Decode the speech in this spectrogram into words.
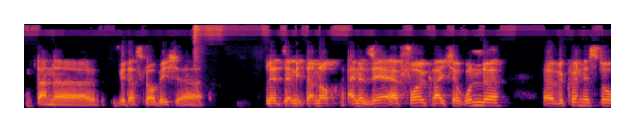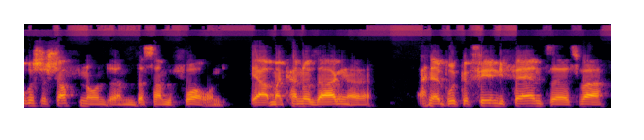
dann äh, wird das, glaube ich, äh, letztendlich dann noch eine sehr erfolgreiche Runde. Äh, wir können historische schaffen und ähm, das haben wir vor. Und ja, man kann nur sagen, äh, an der Brücke fehlen die Fans. Äh, es war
